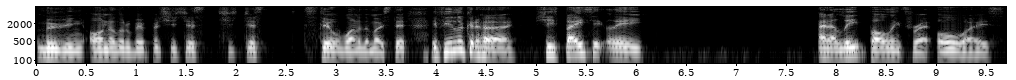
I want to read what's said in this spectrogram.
moving on a little bit, but she's just she's just still one of the most. If you look at her, she's basically an elite bowling threat always,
